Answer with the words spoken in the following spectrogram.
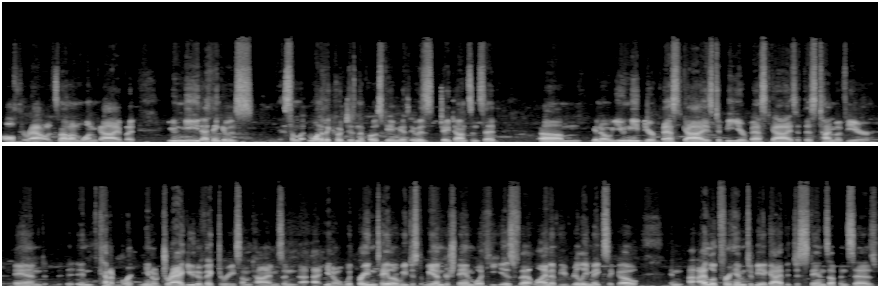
all throughout. It's not on one guy, but you need. I think it was some one of the coaches in the post game. It was Jay Johnson said, um, you know, you need your best guys to be your best guys at this time of year, and and kind of you know drag you to victory sometimes. And uh, you know, with Brayden Taylor, we just we understand what he is for that lineup. He really makes it go. And I I look for him to be a guy that just stands up and says,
